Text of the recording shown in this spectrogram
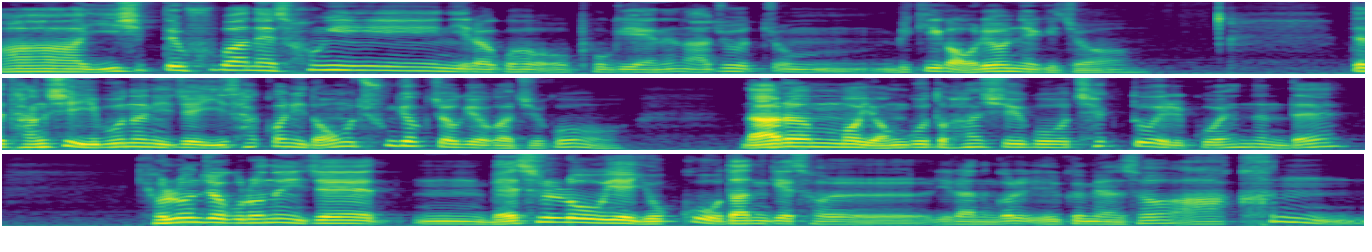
아 20대 후반의 성인이라고 보기에는 아주 좀 믿기가 어려운 얘기죠. 근데 당시 이분은 이제 이 사건이 너무 충격적이어가지고 나름 뭐 연구도 하시고 책도 읽고 했는데 결론적으로는 이제 음, 메슬로우의 욕구 5단계설이라는 걸 읽으면서 아 큰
